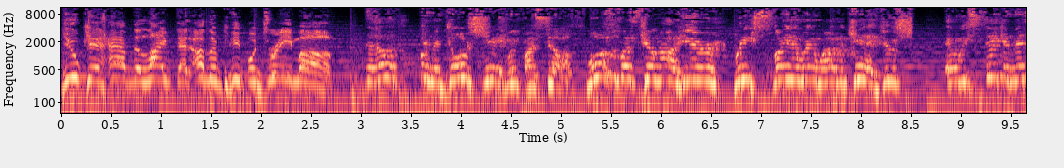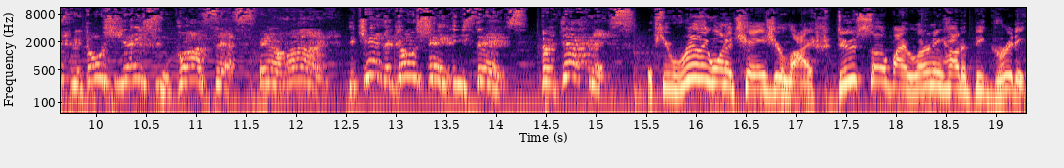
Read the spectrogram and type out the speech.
you can have the life that other people dream of. I don't negotiate with myself. Most of us come out here, we explain away why we can't do sh- and we stick in this negotiation process in our mind. You can't negotiate these things. They're definite. If you really want to change your life, do so by learning how to be gritty.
